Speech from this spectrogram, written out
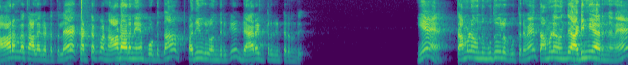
ஆரம்ப காலகட்டத்துல கட்டப்ப நாடாருனே போட்டு தான் பதிவுகள் வந்திருக்கு டைரக்டர் கிட்ட இருந்து. ஏன்? தமிழை வந்து முதுகுல குத்துறவன் தமிழை வந்து அடிமையா இருந்தவன்.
